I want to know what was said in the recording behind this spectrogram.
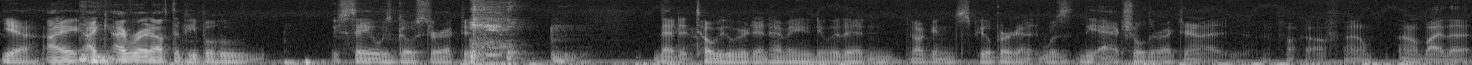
Yeah, I, I I write off the people who say it was ghost directed. that it, Tobe Hooper didn't have anything to do with it, and fucking Spielberg was the actual director. And I, fuck off. I don't I don't buy that.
